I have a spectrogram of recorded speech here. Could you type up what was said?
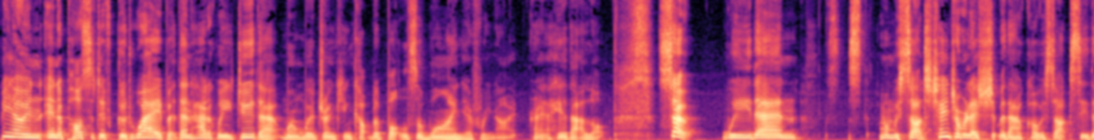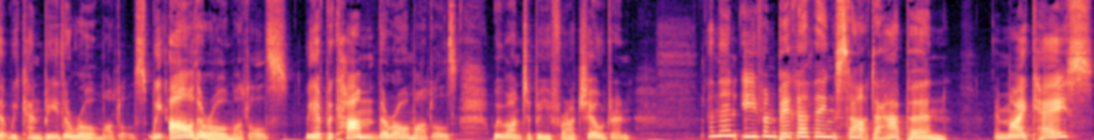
you know, in, in a positive, good way. But then how do we do that when we're drinking a couple of bottles of wine every night, right? I hear that a lot. So we then, when we start to change our relationship with alcohol, we start to see that we can be the role models. We are the role models. We have become the role models we want to be for our children. And then even bigger things start to happen. In my case,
